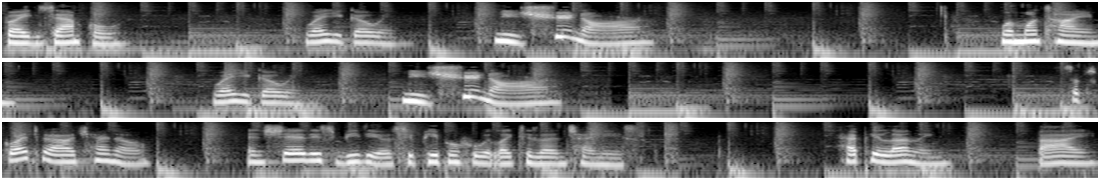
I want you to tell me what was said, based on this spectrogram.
For example, where you going? 你去哪儿 One more time. Where you going? 你去哪儿 Subscribe to our channel and share this video to people who would like to learn Chinese. Happy learning. Bye.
